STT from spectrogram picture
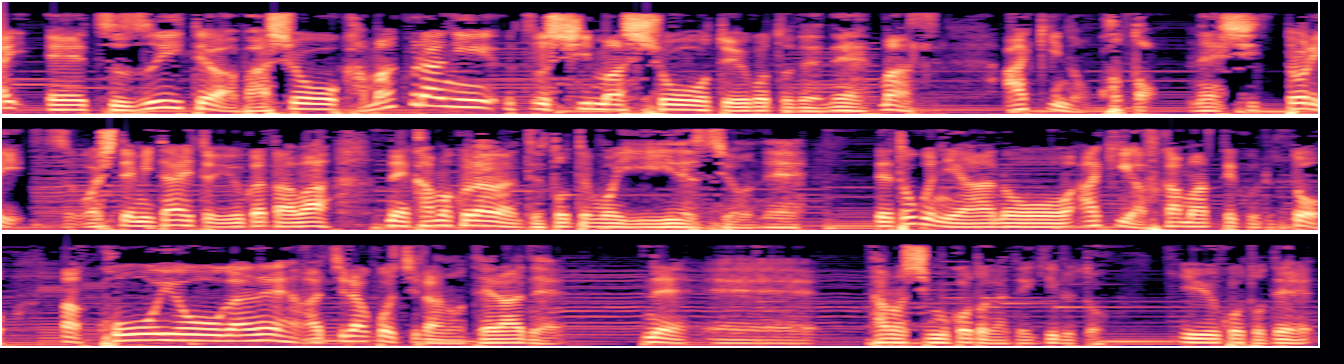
はい、えー、続いては場所を鎌倉に移しましょうということでね、まあ、秋のこと、ね、しっとり過ごしてみたいという方は、ね、鎌倉なんてとてもいいですよね。で、特にあの、秋が深まってくると、まあ、紅葉がね、あちらこちらの寺で、ね、えー、楽しむことができるということで、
